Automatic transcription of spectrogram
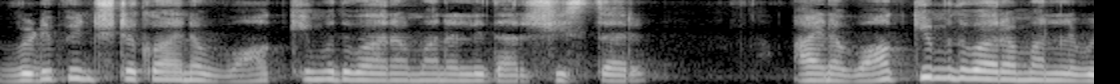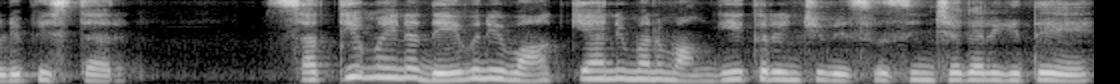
విడిపించుటకు ఆయన వాక్యము ద్వారా మనల్ని దర్శిస్తారు. ఆయన వాక్యము ద్వారా మనల్ని విడిపిస్తారు. సత్యమైన దేవుని వాక్యాన్ని మనం అంగీకరించి విశ్వసించగలిగితే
